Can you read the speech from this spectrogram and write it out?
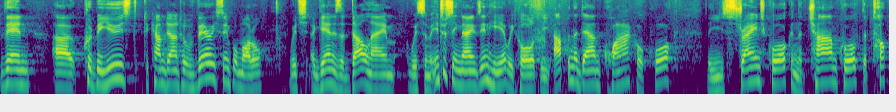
then uh, could be used to come down to a very simple model, which again is a dull name with some interesting names in here. We call it the up and the down quark or quark. the strange quark and the charm quark, the top,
